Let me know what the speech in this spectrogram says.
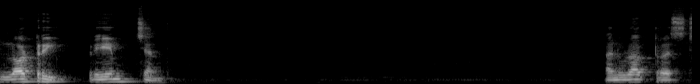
लॉटरी, प्रेमचंद। अनुराग ट्रस्ट।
